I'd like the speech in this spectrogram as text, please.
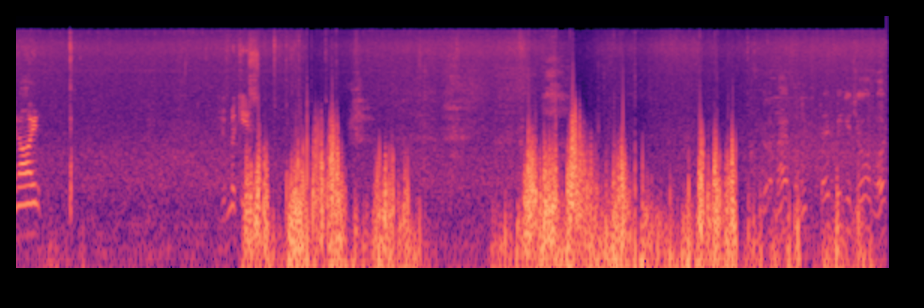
K9. Give him a kiss. You've got a mouth on him. Dead big as yours, like.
